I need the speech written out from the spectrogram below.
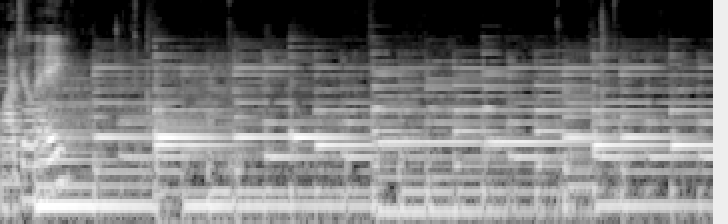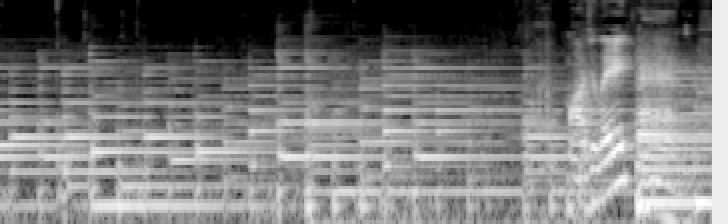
modulate. Modulate and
